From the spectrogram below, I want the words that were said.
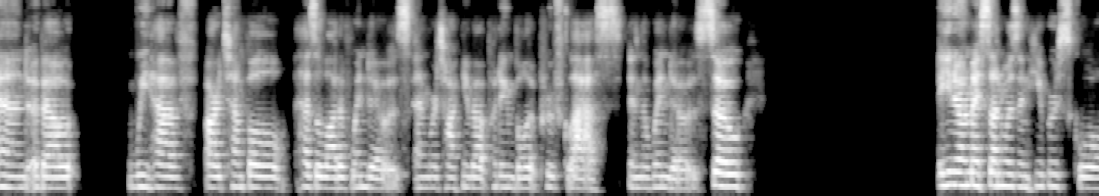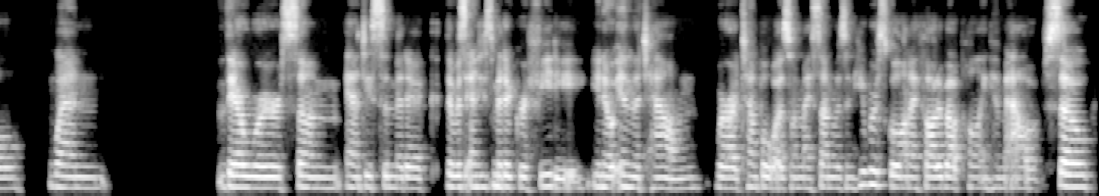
and about we have our temple has a lot of windows and we're talking about putting bulletproof glass in the windows. So you know, my son was in Hebrew school when there were some anti-Semitic, there was anti-Semitic graffiti, you know, in the town where our temple was when my son was in Hebrew school, and I thought about pulling him out. So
